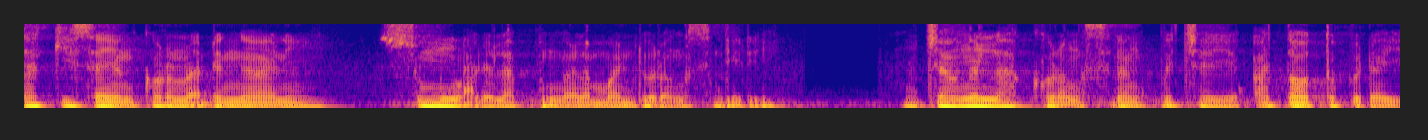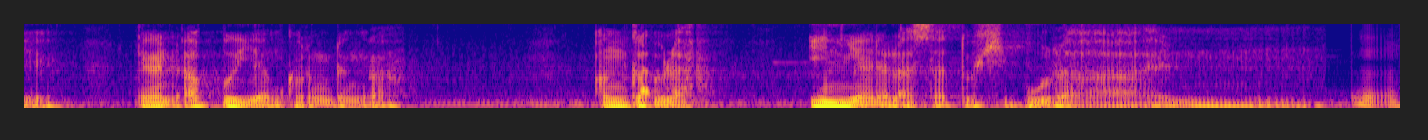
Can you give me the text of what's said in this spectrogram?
Kisah-kisah yang korang nak dengar ni Semua adalah pengalaman diorang sendiri Janganlah korang senang percaya atau terpedaya Dengan apa yang korang dengar Anggaplah Ini adalah satu hiburan Mm-mm.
